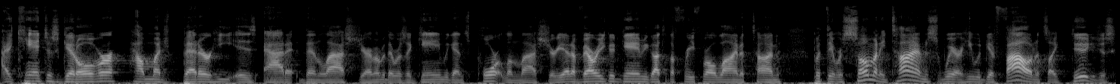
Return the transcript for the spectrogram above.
I can't just get over how much better he is at it than last year. I remember there was a game against Portland last year. He had a very good game. He got to the free throw line a ton, but there were so many times where he would get fouled. It's like, dude, you just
